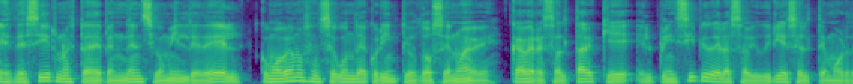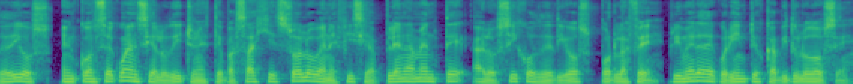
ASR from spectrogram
es decir, nuestra dependencia humilde de Él, como vemos en 2 Corintios 12:9. Cabe resaltar que el principio de la sabiduría es el temor de Dios. En consecuencia, lo dicho en este pasaje solo beneficia plenamente a los hijos de Dios por la fe. Primera de Corintios capítulo 12.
